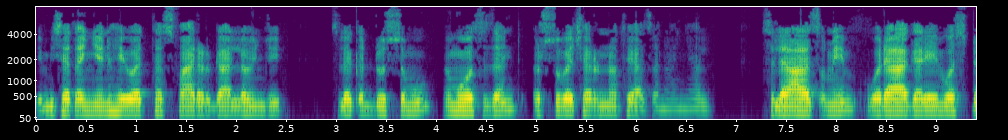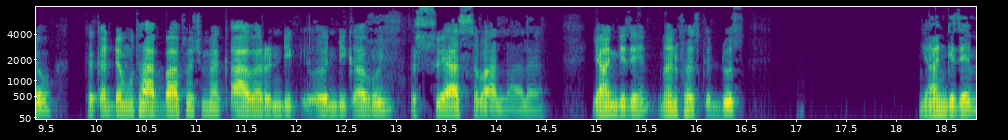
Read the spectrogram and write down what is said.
የሚሰጠኝን ሕይወት ተስፋ አደርጋለሁ እንጂ ስለ ቅዱስ ስሙ እሞት ዘንድ እርሱ በቸርነቱ ያጸናኛል። ስለ አጽሜም ወደ አገሬ ወስደው ከቀደሙት አባቶች መቃብር እንዲቀብሩኝ እርሱ ያስባል አለ። ያን ጊዜም መንፈስ ቅዱስ ያን ጊዜም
